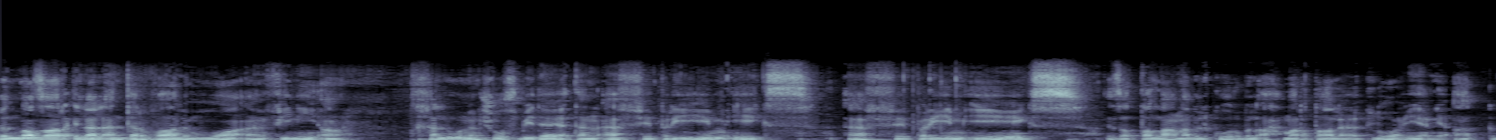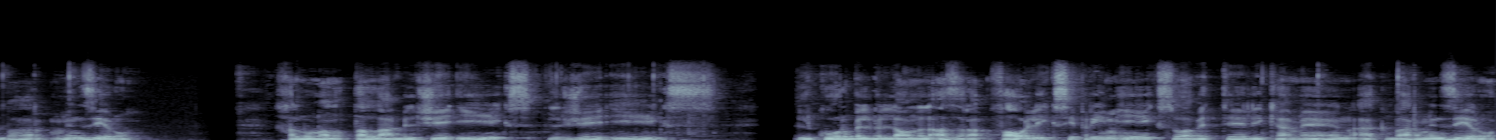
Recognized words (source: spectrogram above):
بالنظر إلى الانترفال موا انفيني خلونا نشوف بداية اف بريم اكس اف بريم اكس إذا طلعنا بالكورب الأحمر طالع طلوع يعني أكبر من زيرو خلونا نطلع بالجي اكس الجي اكس الكورب باللون الأزرق فوق الاكس بريم اكس وبالتالي كمان أكبر من زيرو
